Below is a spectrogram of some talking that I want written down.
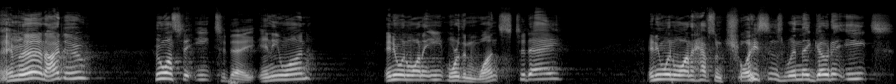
Amen, I do. Who wants to eat today? Anyone? Anyone want to eat more than once today? Anyone want to have some choices when they go to eat?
